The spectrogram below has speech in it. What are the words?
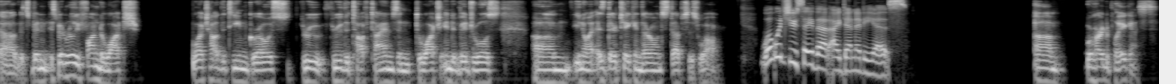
uh, it's been it's been really fun to watch watch how the team grows through through the tough times and to watch individuals um, you know as they're taking their own steps as well. What would you say that identity is? Um, we're hard to play against.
